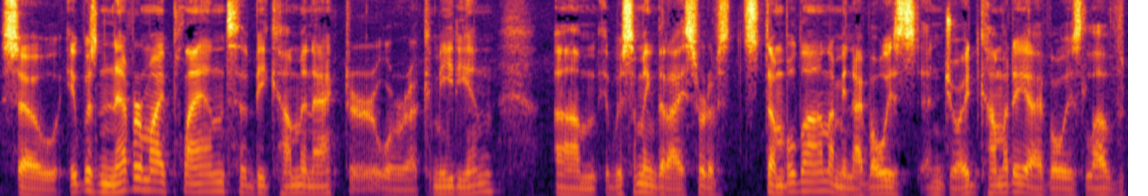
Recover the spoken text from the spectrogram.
So it was never my plan to become an actor or a comedian. Um, it was something that I sort of stumbled on. I mean, I've always enjoyed comedy. I've always loved,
